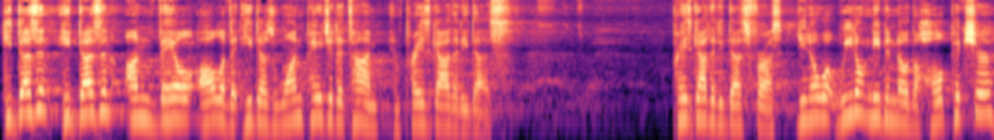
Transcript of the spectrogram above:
He doesn't, he doesn't unveil all of it. He does one page at a time, and praise God that he does. Praise God that he does for us. You know what? We don't need to know the whole picture.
